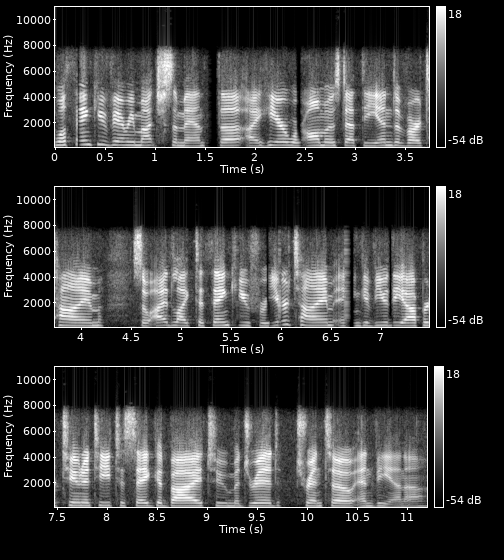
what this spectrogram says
well, thank you very much, Samantha. I hear we're almost at the end of our time, so I'd like to thank you for your time and give you the opportunity to say goodbye to Madrid, Trento, and Vienna.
